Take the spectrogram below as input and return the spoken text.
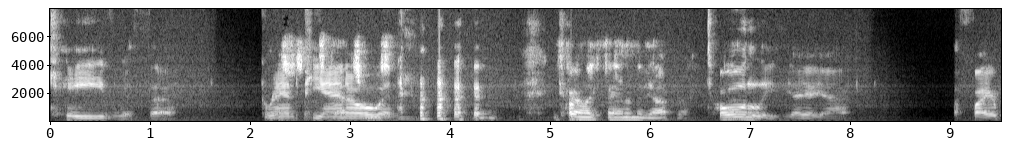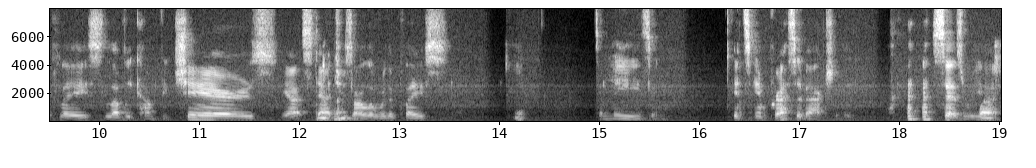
cave with a grand Some uh, piano statues and. Mm-hmm. It's kind of like Phantom of the Opera. totally, yeah, yeah, yeah. A fireplace, lovely, comfy chairs. Yeah, statues mm-hmm. all over the place. It's amazing. It's impressive, actually, says Rita.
